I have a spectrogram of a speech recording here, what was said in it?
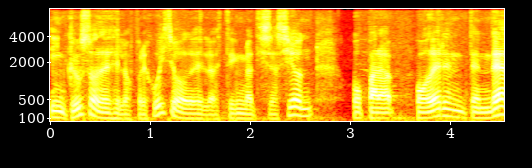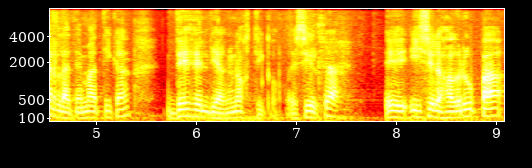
incluso desde los prejuicios o desde la estigmatización, o para poder entender la temática desde el diagnóstico. Es decir, Claro. eh, y se los agrupa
